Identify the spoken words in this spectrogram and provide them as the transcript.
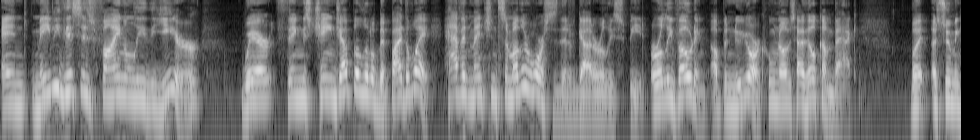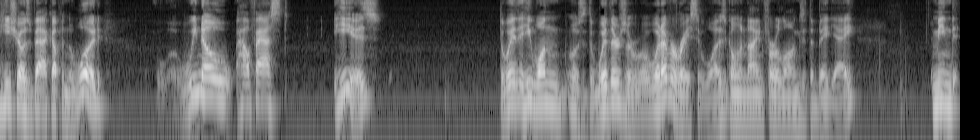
And maybe this is finally the year where things change up a little bit. By the way, haven't mentioned some other horses that have got early speed. Early voting up in New York. Who knows how he'll come back? But assuming he shows back up in the wood, we know how fast he is. The way that he won, was it the Withers or whatever race it was, going nine furlongs at the Big A. I mean,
